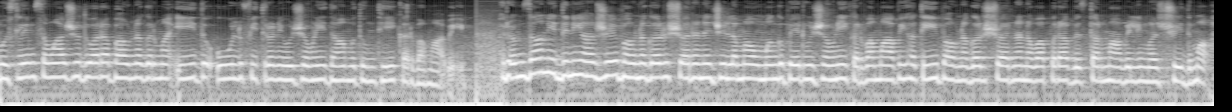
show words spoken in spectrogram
મુસ્લિમ સમાજ દ્વારા ભાવનગરમાં ઈદ, ઉલ ફિત્રની ઉજવણી ધામધૂમથી કરવામાં આવી. રમઝાન ઈદની આજે ભાવનગર શહેર અને જિલ્લામાં ઉમંગભેર ઉજવણી કરવામાં આવી હતી. ભાવનગર શહેરના નવાપરા વિસ્તારમાં આવેલી મસ્જિદમાં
